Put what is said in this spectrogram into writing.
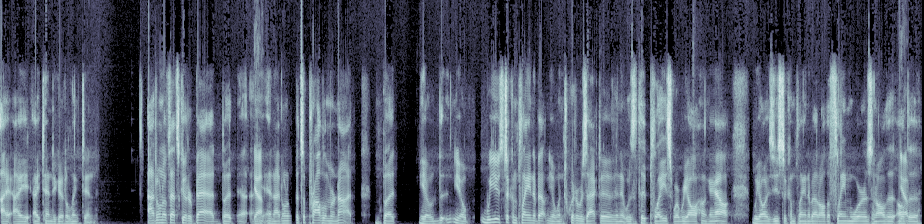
I I, I tend to go to LinkedIn. I don't know if that's good or bad, but uh, Yeah. and I don't know if it's a problem or not. But you know, the, you know, we used to complain about you know when Twitter was active and it was the place where we all hung out. We always used to complain about all the flame wars and all the all Yep. the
